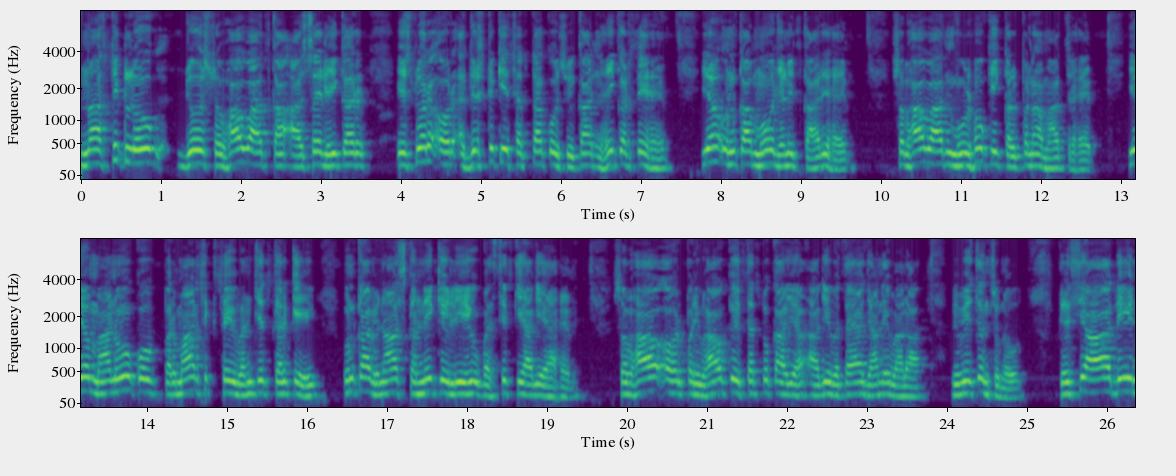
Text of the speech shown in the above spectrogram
नास्तिक लोग जो स्वभाववाद का आश्रय लेकर ईश्वर और अदृष्ट की सत्ता को स्वीकार नहीं करते हैं, यह उनका मोहजनित कार्य है। स्वभाववाद मूढ़ों की कल्पना मात्र है। यह मानवों को परमार्थ से वंचित करके उनका विनाश करने के लिए उपस्थित किया गया है। स्वभाव और परिभाव के तत्व का यह आगे बताया जाने वाला विवेचन सुनो। कृष्यादीन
